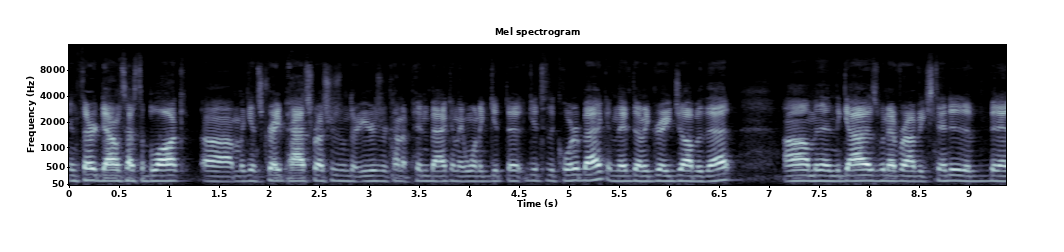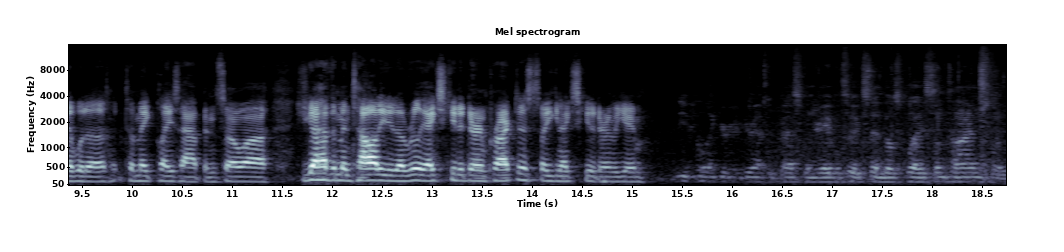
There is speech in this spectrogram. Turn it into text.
in third downs has to block um, against great pass rushers when their ears are kind of pinned back and they want to get the, get to the quarterback, and they've done a great job of that. Um, and then the guys, whenever I've extended, have been able to to make plays happen. So uh, you got to have the mentality to really execute it during practice, so you can execute it during the game. Do you feel like you're, you're at your best when you're able to extend those plays sometimes? When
